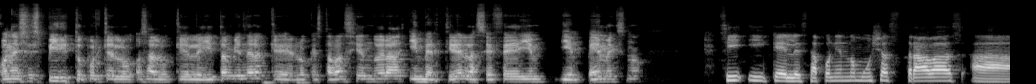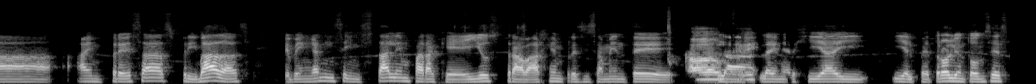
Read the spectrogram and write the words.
con ese espíritu, porque lo, o sea, lo que leí también era que lo que estaba haciendo era invertir en la CFE y en, y en Pemex, ¿no? Sí, y que le está poniendo muchas trabas a, a empresas privadas que vengan y se instalen para que ellos trabajen precisamente ah, la, energía y, el petróleo. Entonces,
